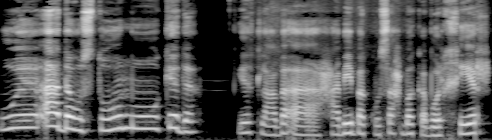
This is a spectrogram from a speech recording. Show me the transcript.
وقاعدة وسطهم وكده. يطلع بقى حبيبك وصاحبك أبو الخير.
